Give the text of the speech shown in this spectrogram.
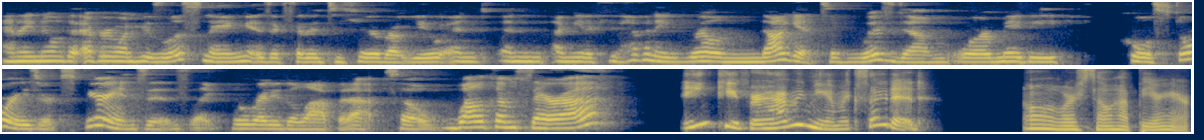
And I know that everyone who's listening is excited to hear about you. And and I mean, if you have any real nuggets of wisdom or maybe cool stories or experiences, like we're ready to lap it up. So welcome, Sarah. Thank you for having me. I'm excited. Oh, we're so happy you're here.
